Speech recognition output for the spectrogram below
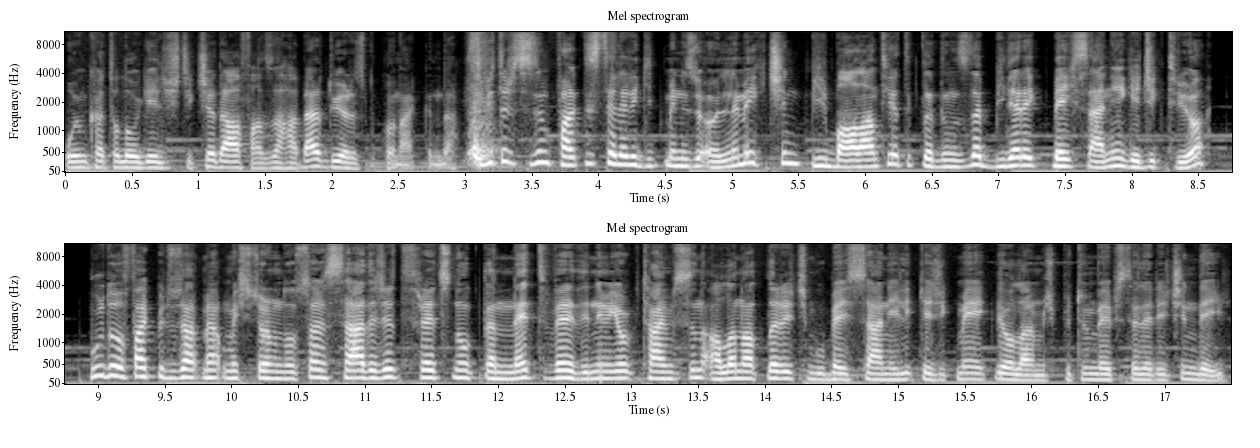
oyun kataloğu geliştikçe daha fazla haber duyarız bu konu hakkında. Twitter sizin farklı sitelere gitmenizi önlemek için bir bağlantıya tıkladığınızda bilerek 5 saniye geciktiriyor. Burada ufak bir düzeltme yapmak istiyorum dostlar. Sadece threads.net ve The New York Times'ın alan adları için bu 5 saniyelik gecikmeyi ekliyorlarmış. Bütün web siteleri için değil.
